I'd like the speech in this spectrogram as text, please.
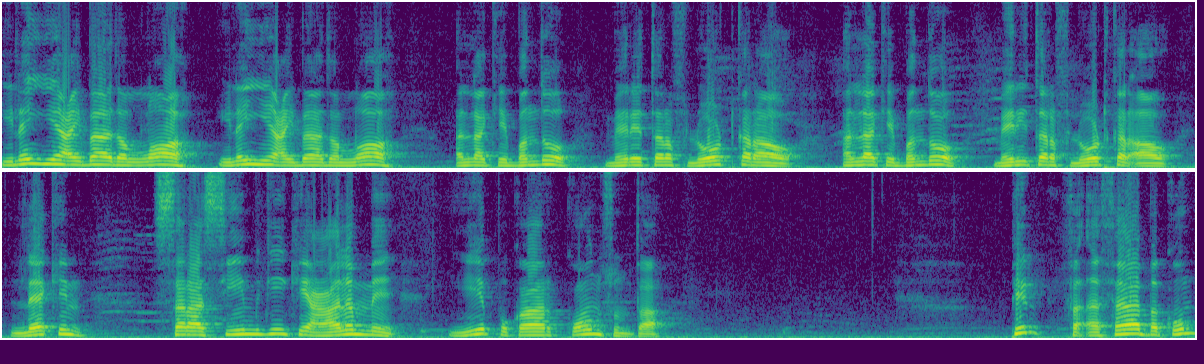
الیہ عباد اللہ، الیہ عباد اللہ اللہ کے بندو، میرے طرف لوٹ کر آؤ، اللہ کے بندو، میری طرف لوٹ کر آؤ۔ لیکن سراسیمگی کے عالم میں یہ پکار کون سنتا؟ پھر فَأَثَابَكُمْ،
